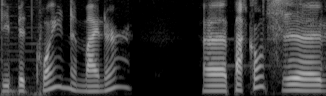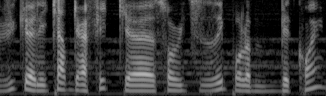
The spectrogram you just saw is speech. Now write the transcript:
des Bitcoin miners. Euh, par contre, vu que les cartes graphiques sont utilisées pour le Bitcoin,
